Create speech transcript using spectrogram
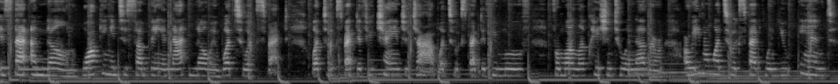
It's that unknown, walking into something and not knowing what to expect. What to expect if you change a job, what to expect if you move from one location to another, or even what to expect when you end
